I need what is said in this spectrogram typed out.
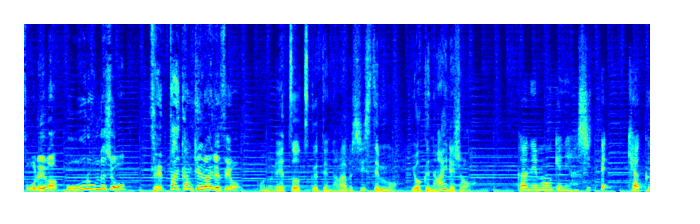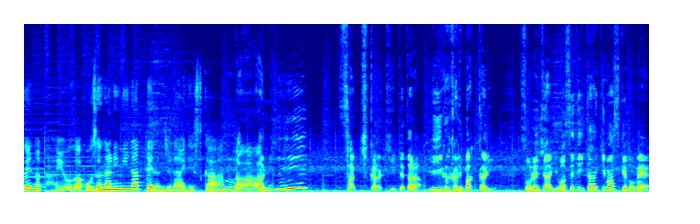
それは暴論でしょ絶対関係ないですよ。この列を作って並ぶシステムも良くないでしょ金儲けに走って、客への対応がおざなりになってるんじゃないですか？なーにさっきから聞いてたら言いがかりばっかり。それじゃあ言わせていただきますけどね。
